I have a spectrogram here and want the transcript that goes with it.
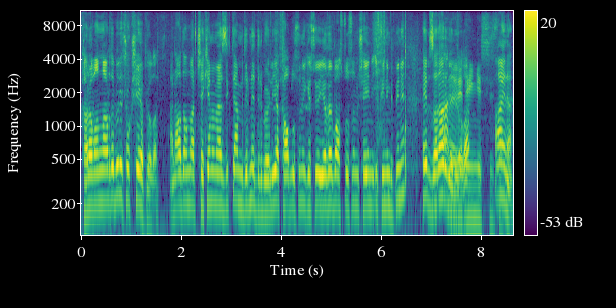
karavanlarda böyle çok şey yapıyorlar. Hani adamlar çekememezlikten midir nedir böyle ya kablosunu kesiyor ya webastosunun şeyini ipini ipini hep zarar veriyorlar. Aynen.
